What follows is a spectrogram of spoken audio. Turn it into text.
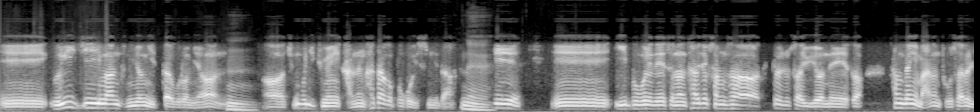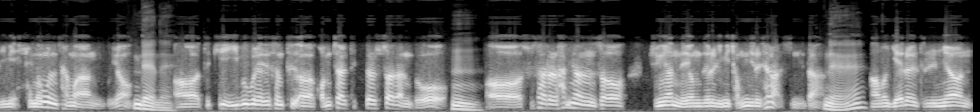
이 의지만 분명히 있다 그러면 음. 어, 충분히 규명이 가능하다고 보고 있습니다. 네. 이, 이, 이 부분에 대해서는 사회적 참사 특별조사위원회에서 상당히 많은 조사를 이미 해놓은 상황이고요. 네네. 어, 특히 이 부분에 대해서는 특- 어, 검찰 특별수사단도 음. 어, 수사를 하면서 중요한 내용들을 이미 정리를 해놨습니다. 네. 어, 뭐 예를 들면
